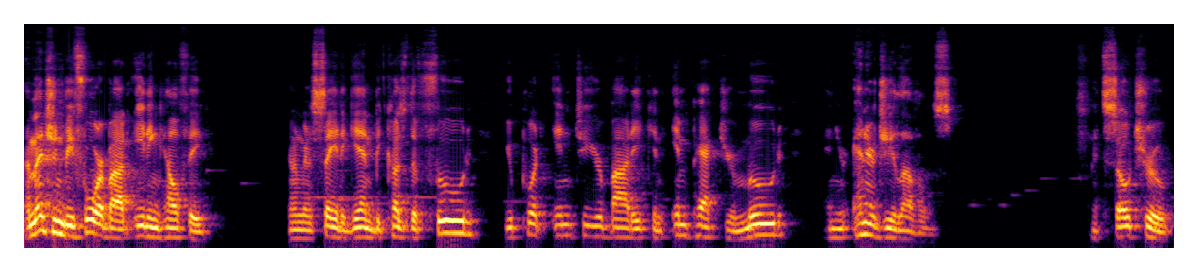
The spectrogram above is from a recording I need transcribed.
I mentioned before about eating healthy, and I'm going to say it again because the food you put into your body can impact your mood and your energy levels. It's so true.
